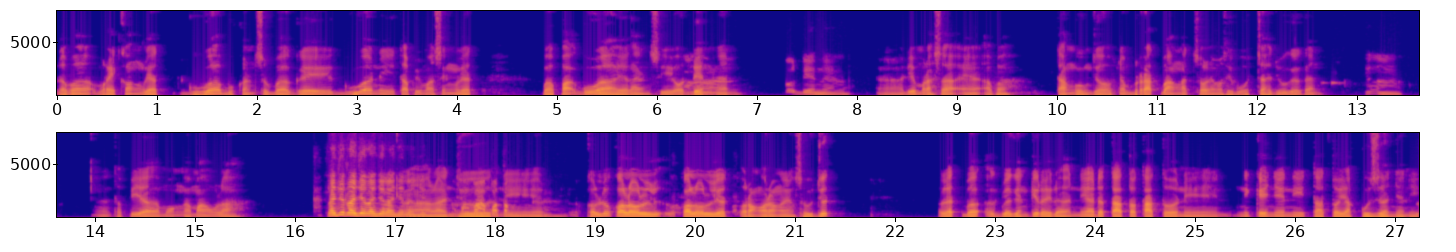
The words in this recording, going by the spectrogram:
apa mereka ngelihat gua bukan sebagai gua nih, tapi masih ngelihat bapak gua ya kan si Oden Ah. kan. Oden. ya. Nah, dia merasa eh, apa tanggung jawabnya berat banget soalnya masih bocah juga kan. Heeh. Nah, tapi ya mau nggak mau lah. Lanjut lanjut lanjut lanjut lanjut. Nah, lanjut Apa, nih. Nah. Kalau kalau kalau lihat orang-orang yang sujud lihat ba- bagian kiri dah. Ini ada tato-tato nih. Ini kayaknya nih tato yakuzanya nih.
